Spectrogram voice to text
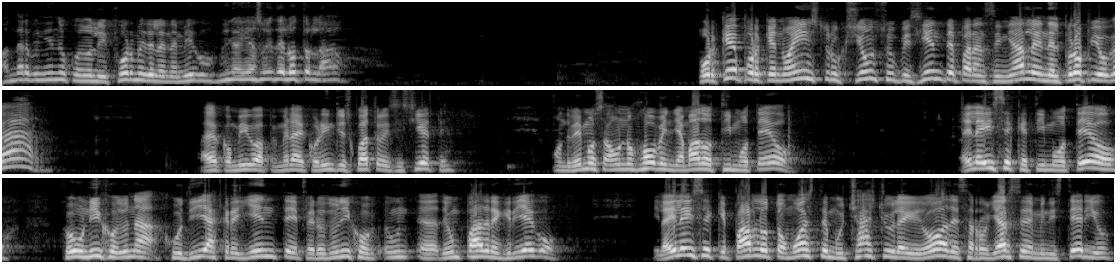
andar viniendo con el uniforme del enemigo. Mira, ya soy del otro lado. ¿Por qué? Porque no hay instrucción suficiente para enseñarle en el propio hogar. Vaya conmigo a 1 Corintios 4, 17, donde vemos a un joven llamado Timoteo. Él le dice que Timoteo fue un hijo de una judía creyente, pero de un hijo eh, de un padre griego. Y ahí le dice que Pablo tomó a este muchacho y le ayudó a desarrollarse de ministerio.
